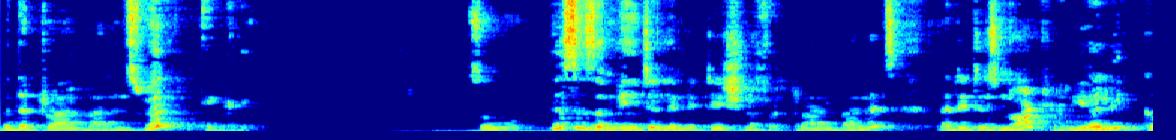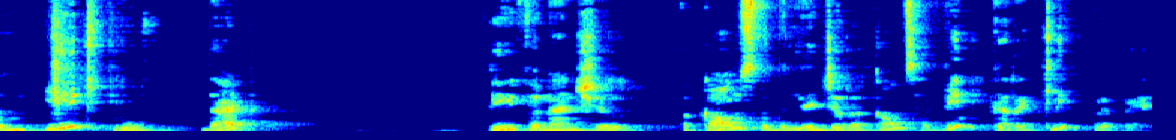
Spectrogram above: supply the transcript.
but the trial balance will agree. So this is a major limitation of a trial balance that it is not really complete proof that the financial accounts that the ledger accounts have been correctly prepared.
